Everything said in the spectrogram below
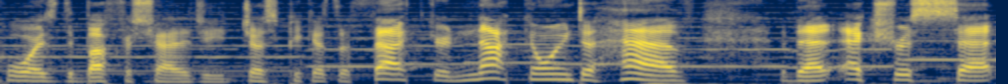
towards the buffer strategy just because the fact you're not going to have that extra set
